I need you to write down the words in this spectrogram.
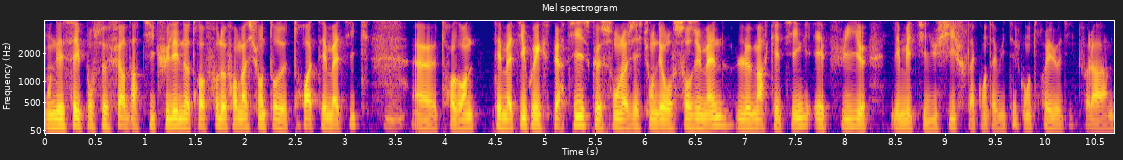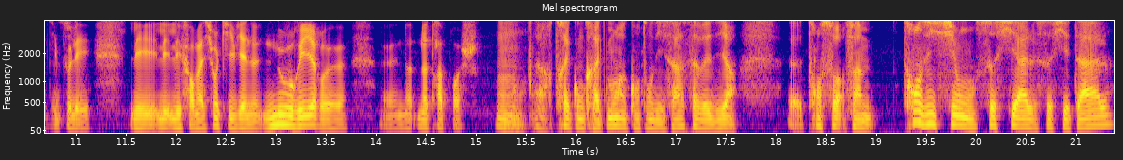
On essaye pour ce faire d'articuler notre offre de formation autour de trois thématiques, mmh. euh, trois grandes thématiques ou expertises que sont la gestion des ressources humaines, le marketing et puis les métiers du chiffre, la comptabilité, le contrôle et l'audit. Voilà un petit peu les, les, les, formations qui viennent nourrir notre, approche. Mmh. Alors très concrètement, hein, quand on dit ça, ça veut dire enfin, transition sociale, sociétale,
